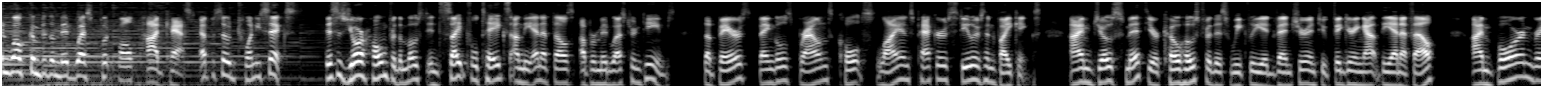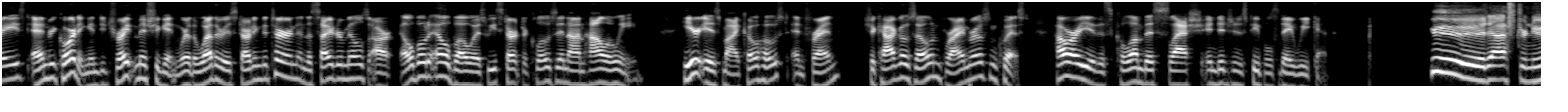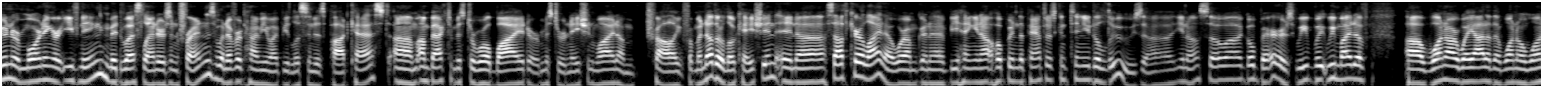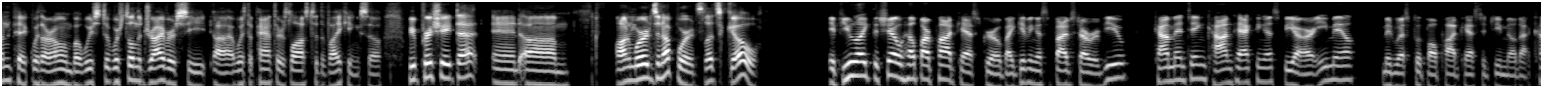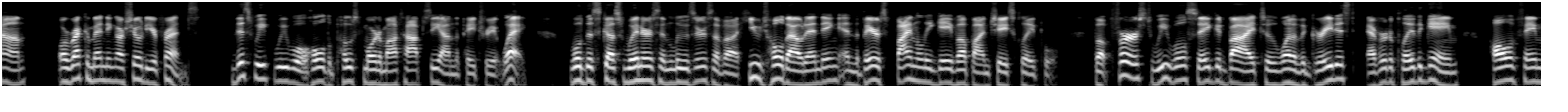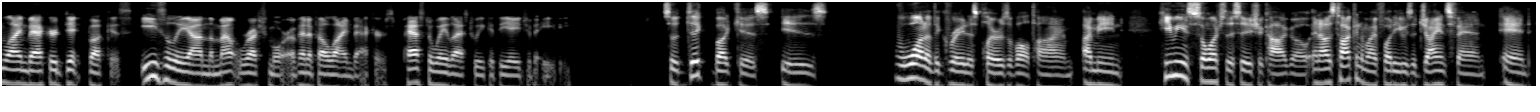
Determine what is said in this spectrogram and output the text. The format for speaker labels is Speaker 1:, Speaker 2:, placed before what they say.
Speaker 1: And welcome to the Midwest Football Podcast, episode 26. This is your home for the most insightful takes on the NFL's upper Midwestern teams the Bears, Bengals, Browns, Colts, Lions, Packers, Steelers, and Vikings. I'm Joe Smith, your co host for this weekly adventure into figuring out the NFL. I'm born, raised, and recording in Detroit, Michigan, where the weather is starting to turn and the cider mills are elbow to elbow as we start to close in on Halloween. Here is my co host and friend, Chicago's own Brian Rosenquist. How are you this Columbus slash Indigenous Peoples Day weekend?
Speaker 2: Good afternoon or morning or evening, Midwestlanders and friends, whenever time you might be listening to this podcast. Um, I'm back to Mr. Worldwide or Mr. Nationwide. I'm traveling from another location in uh, South Carolina where I'm going to be hanging out, hoping the Panthers continue to lose. Uh, you know, so uh, go Bears. We, we, we might have uh, won our way out of the 101 pick with our own, but we're still we're still in the driver's seat uh, with the Panthers lost to the Vikings. So we appreciate that. And um, onwards and upwards. Let's go.
Speaker 1: If you like the show, help our podcast grow by giving us a five star review, commenting, contacting us via our email, MidwestFootballPodcast at gmail.com, or recommending our show to your friends. This week, we will hold a post mortem autopsy on the Patriot Way. We'll discuss winners and losers of a huge holdout ending, and the Bears finally gave up on Chase Claypool. But first, we will say goodbye to one of the greatest ever to play the game, Hall of Fame linebacker Dick Butkus, easily on the Mount Rushmore of NFL linebackers, passed away last week at the age of 80.
Speaker 2: So Dick Butkus is one of the greatest players of all time. I mean, he means so much to the city of Chicago. And I was talking to my buddy who's a Giants fan, and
